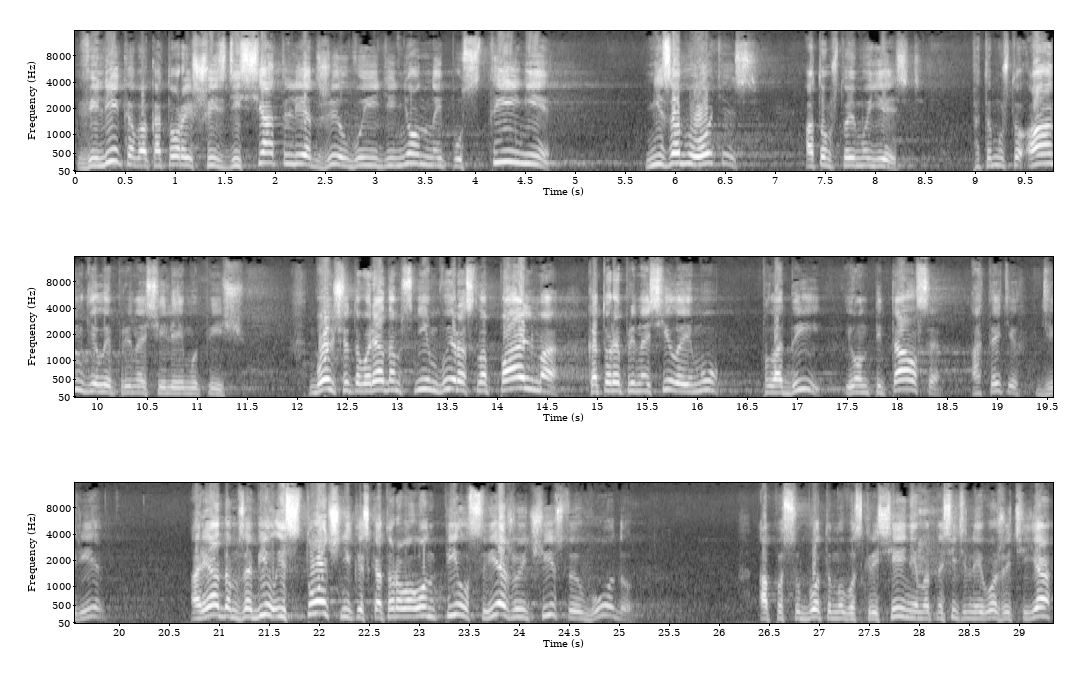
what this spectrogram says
Великого, который 60 лет жил в уединенной пустыне, не заботясь о том, что ему есть, потому что ангелы приносили ему пищу. Больше того, рядом с ним выросла пальма, которая приносила ему плоды, и он питался от этих деревьев. А рядом забил источник, из которого он пил свежую чистую воду. А по субботам и воскресеньям относительно его жития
